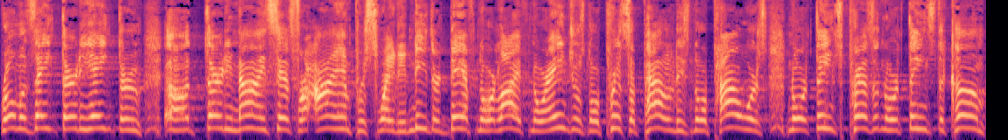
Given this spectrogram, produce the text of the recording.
Romans 8 38 through uh, 39 says, For I am persuaded neither death nor life, nor angels, nor principalities, nor powers, nor things present, nor things to come,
